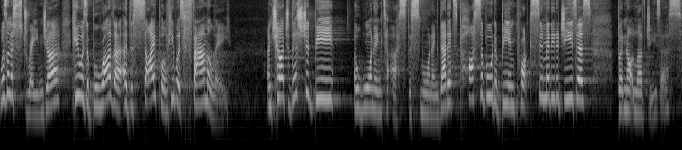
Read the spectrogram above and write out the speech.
wasn't a stranger. He was a brother, a disciple, he was family. And, church, this should be a warning to us this morning that it's possible to be in proximity to Jesus but not love Jesus.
